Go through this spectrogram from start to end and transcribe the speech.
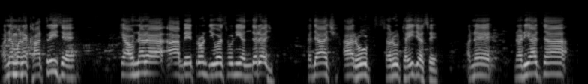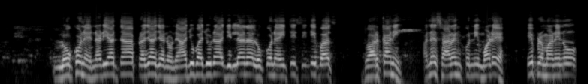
અને મને ખાતરી છે કે આવનારા આ બે ત્રણ દિવસોની અંદર જ કદાચ આ રૂટ શરૂ થઈ જશે. અને નડિયાદના લોકોને, નડિયાદના પ્રજાજનોને, આજુબાજુના જિલ્લાના લોકોને અહીંથી સીધી બસ, દ્વારકાની અને સારંગપુરની મળે એ પ્રમાણેનું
